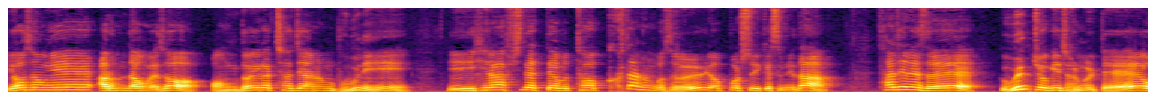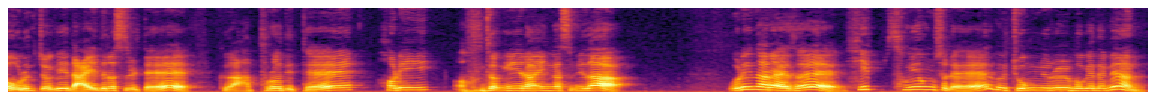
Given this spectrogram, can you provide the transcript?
여성의 아름다움에서 엉덩이가 차지하는 부분이 이 히랍시대 때부터 크다는 것을 엿볼 수 있겠습니다. 사진에서의 그 왼쪽이 젊을 때 오른쪽이 나이 들었을 때그 아프로디테의 허리 엉덩이 라인 같습니다. 우리나라에서의 힙 성형술의 그 종류를 보게 되면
